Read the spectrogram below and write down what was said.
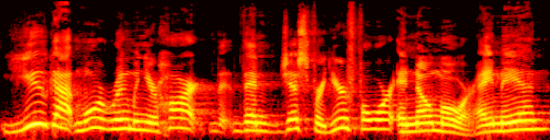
you've got more room in your heart than just for your four and no more. Amen?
